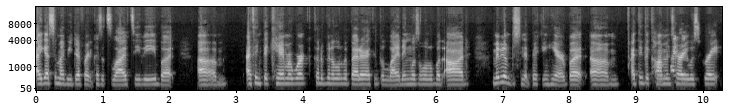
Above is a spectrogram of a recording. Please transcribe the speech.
I guess it might be different because it's live TV, but um, I think the camera work could have been a little bit better. I think the lighting was a little bit odd. Maybe I'm just nitpicking here, but um, I think the commentary think- was great.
